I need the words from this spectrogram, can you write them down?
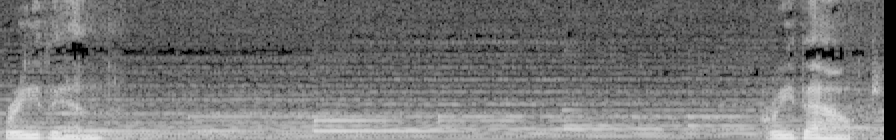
Breathe in. Breathe out.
